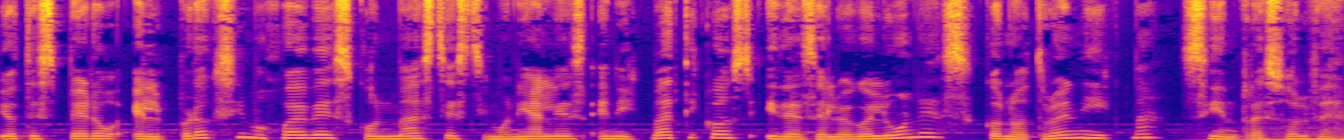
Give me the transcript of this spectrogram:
Yo te espero el próximo jueves con más testimoniales enigmáticos y desde luego el lunes con otro enigma sin resolver.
